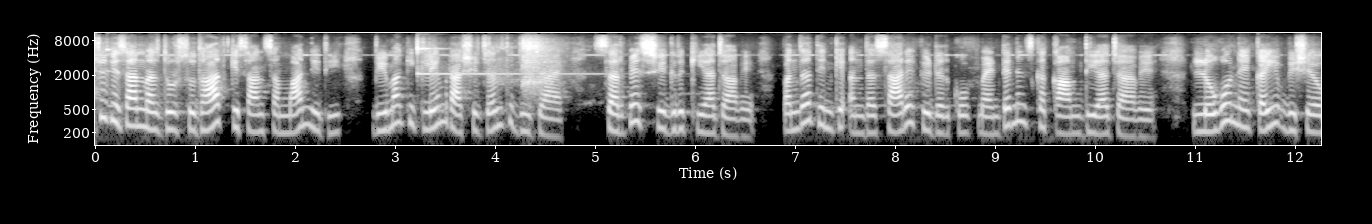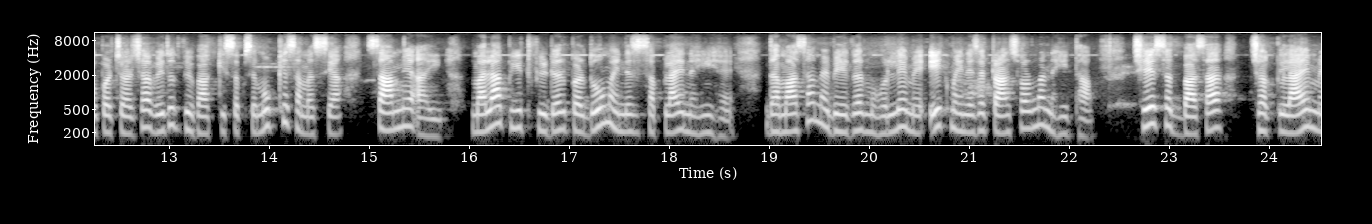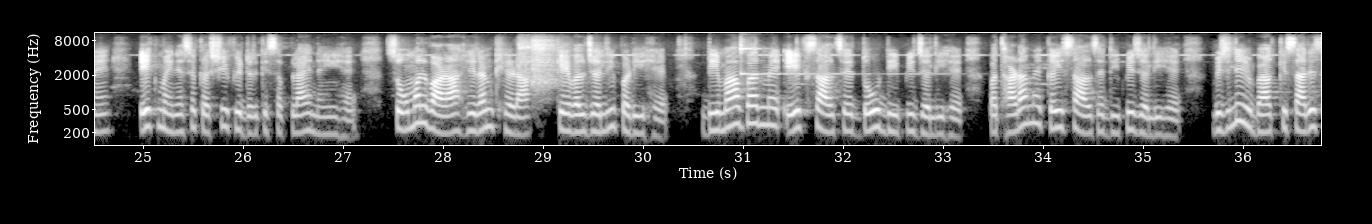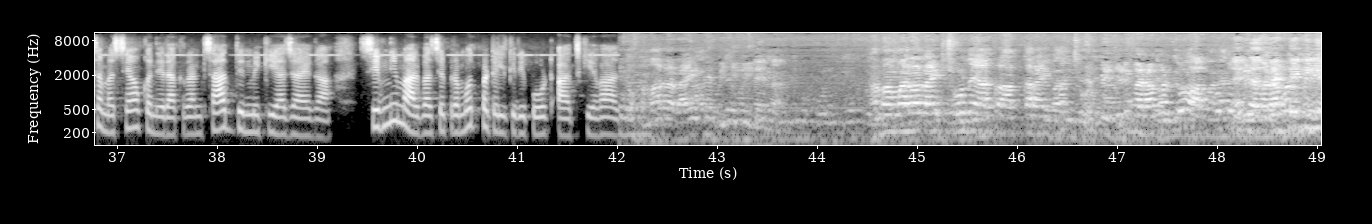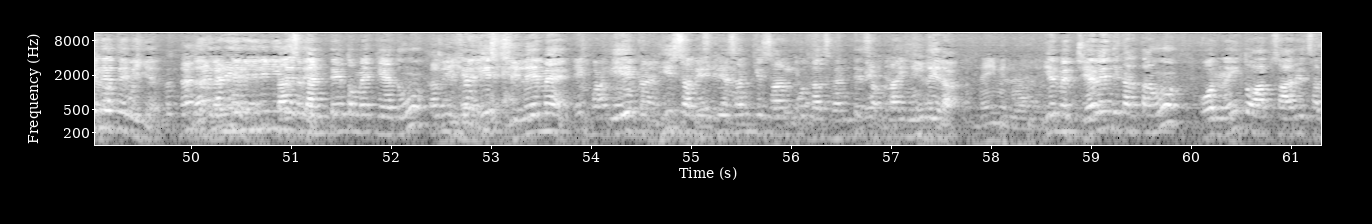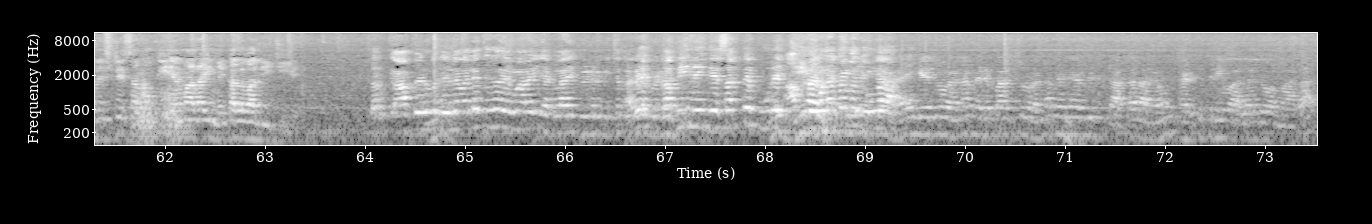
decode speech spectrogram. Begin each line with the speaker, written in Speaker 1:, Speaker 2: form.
Speaker 1: किसान मजदूर सुधार किसान सम्मान निधि बीमा की क्लेम राशि जल्द दी जाए। सर्वे शीघ्र किया जावे। पंद्रह दिन के अंदर सारे फीडर को मेंटेनेंस का काम दिया जावे। लोगों ने कई विषयों पर चर्चा। विद्युत विभाग की सबसे मुख्य समस्या सामने आई। मलापीट फीडर पर दो महीने से सप्लाई नहीं है। धमासा में बेघर मोहल्ले में एक महीने से ट्रांसफार्मर नहीं था। छह सतबासा झकलाए में एक महीने से कृषि फीडर की सप्लाई नहीं है। सोमलवाड़ा, हिरणखेड़ा केवल जली पड़ी है। दीमाबर में एक साल से दो डीपी जली है। पथाड़ा में कई साल से डीपी जली है। बिजली विभाग की सारी समस्याओं का निराकरण सात दिन में किया जाएगा। सिवनी मालवा से प्रमोद पटेल की रिपोर्ट आज की आवाज़।
Speaker 2: तो हमारा राइट है बिजली लेना। हम हमारा राइट छोड़ दें आप आपका राइट मत छोड़
Speaker 3: बिजली बराबर तो आपको तो
Speaker 4: दस घंटे भी नहीं देते भैया। दस घंटे बिजली नहीं
Speaker 2: दस घंटे तो मैं कह दूँ इस ज़िले में एक भी सब स्टेशन किसान को दस घंटे सप्लाई नहीं दे रहा।
Speaker 5: नहीं मिल रहा
Speaker 2: ये मैं चैलेंज करता हूँ और नहीं तो आप सारे सब स्टेशनों की एमआरआई निकलवा लीजिए।
Speaker 6: सर आप मेरे को देने वाले थे सर हमारे अगलाई फीडर की
Speaker 2: अरे कभी नहीं दे सकते पूरे जीवन
Speaker 6: बोला मैं दूँगा।
Speaker 7: आएँगे जो है ना मेरे पास जो है ना मैंने अभी डाटा लाया हूँ थर्टी थ्री वाला जो हमारा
